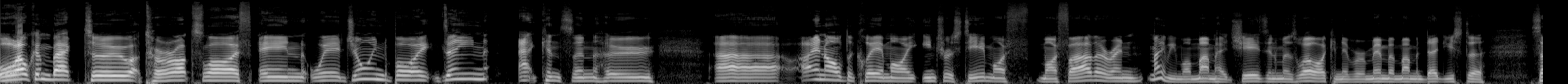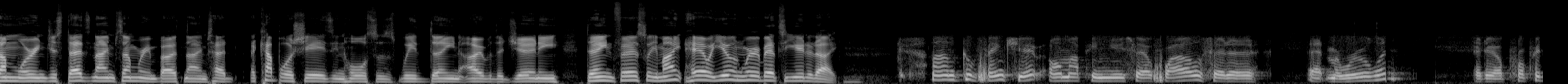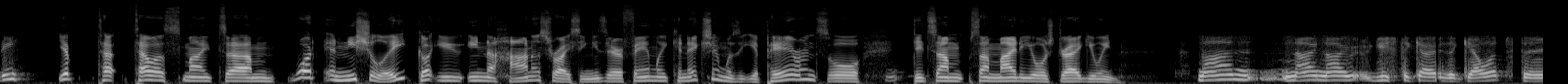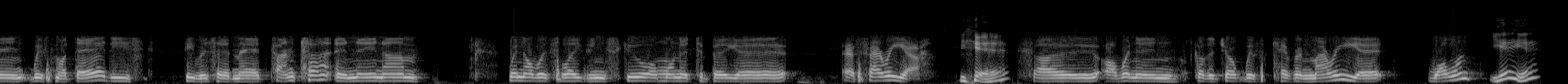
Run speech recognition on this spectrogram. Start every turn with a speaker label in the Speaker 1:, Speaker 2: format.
Speaker 1: Welcome back to Tarot's Life, and we're joined by Dean Atkinson, who, uh, and I'll declare my interest here. My my father and maybe my mum had shares in them as well. I can never remember. Mum and dad used to, some were in just dad's name, some were in both names. Had a couple of shares in horses with Dean over the journey. Dean, firstly, mate, how are you, and whereabouts are you today?
Speaker 2: Um, good, thanks. Yeah, I'm up in New South Wales at at Marulan at our property.
Speaker 1: Yep. T- tell us, mate, um, what initially got you into harness racing? Is there a family connection? Was it your parents, or did some some mate of yours drag you in?
Speaker 2: No, no, no. Used to go to the gallops and with my dad. He's he was a mad punter, and then um, when I was leaving school, I wanted to be a a farrier.
Speaker 1: Yeah.
Speaker 2: So I went and got a job with Kevin Murray at Wallan
Speaker 1: Yeah, yeah.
